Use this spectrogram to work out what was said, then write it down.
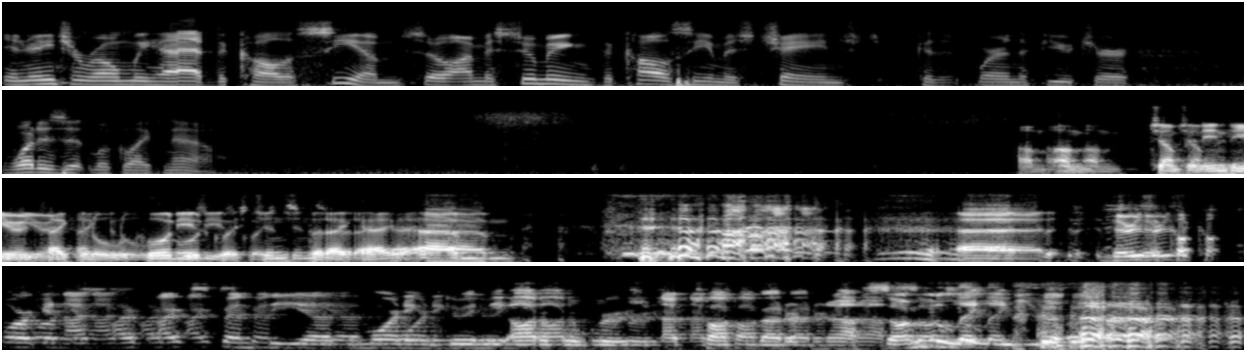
in ancient Rome we had the Colosseum. So I'm assuming the Colosseum has changed because we're in the future. What does it look like now? I'm, I'm, jumping in here and taking all the Claudia's questions, but okay. Um, uh, there is a co- Morgan, I, I, I've spent the, uh, the morning doing the audible version. I've talked about it enough, so I'm going to let you go. I,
